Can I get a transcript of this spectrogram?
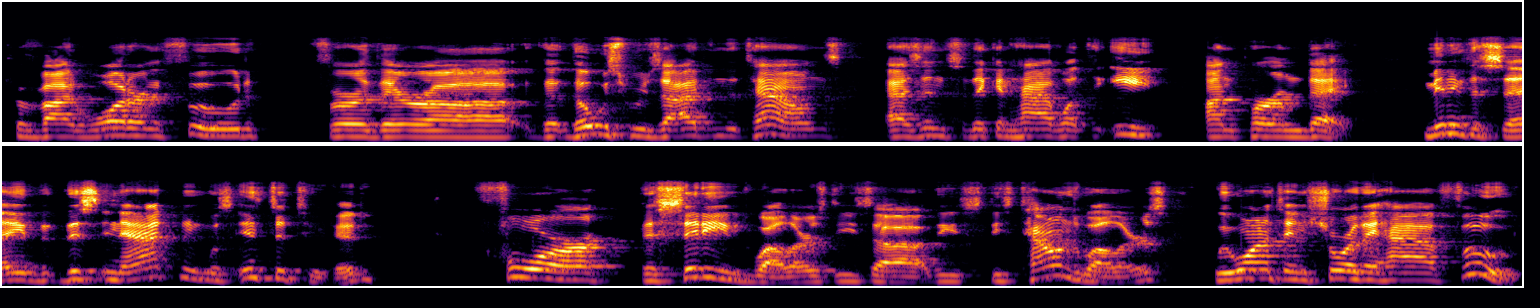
to provide water and food for their uh, the, those who reside in the towns, as in so they can have what to eat on Purim day. Meaning to say that this enactment was instituted for the city dwellers, these uh, these these town dwellers. We wanted to ensure they have food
